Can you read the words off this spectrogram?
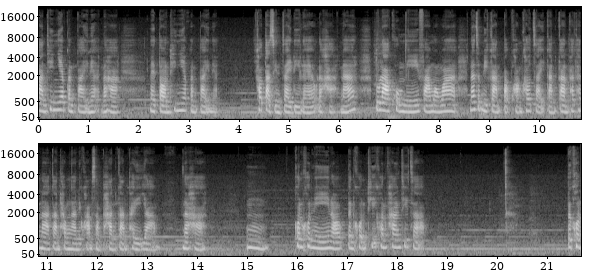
การที่เงียบกันไปเนี่ยนะคะ ในตอนที่เงียบกันไปเนี่ย เขาตัดสินใจดีแล้วล่ะค่ะนะตุลาคมนี้ฟ้ามองว่าน่าจะมีการปรับความเข้าใจกันการพัฒนาการทำงานในความสัมพันธ์การพยายามนะคะ อืม คนคนนี้เนาะเป็นคนที่ค่อนข้างที่จะ เป็นคน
